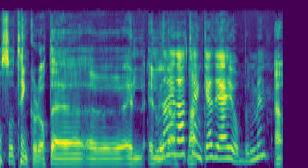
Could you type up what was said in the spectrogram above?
Altså, tenker du at det øh, Eller, eller Nei, da tenker jeg det er jobben min. Ja.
